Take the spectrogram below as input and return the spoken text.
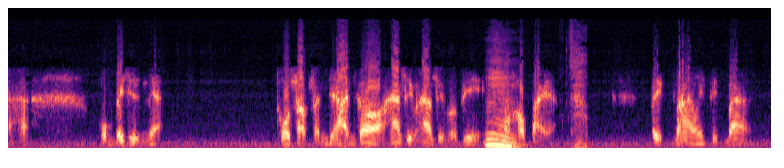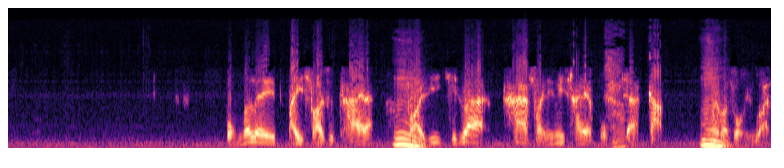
นะฮะผมไปถึงเนี่ย โทรศัพท์สัญญาณก็ห้าสิบห้าสิบอะพี่อืม พอเข้าไปอะครับ ติดบ้างไม่ติดบ้าง ผมก็เลยไปซอยสุดท้ายละอืม ซอยที่คิดว่าถ้าซอยนี้ไม่ใช่อะผมครับ จะกลับอืแล้วมมาส่งอีกวัน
